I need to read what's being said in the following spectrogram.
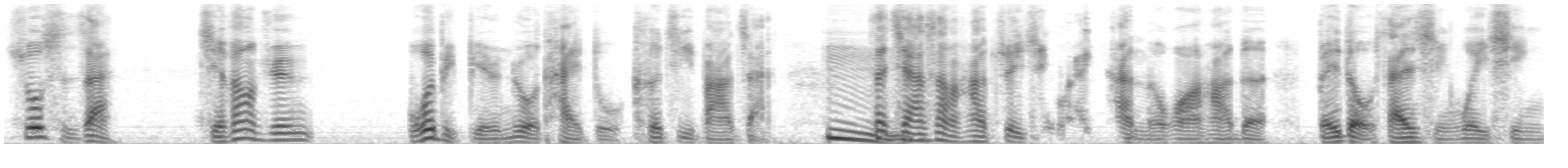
说实在，解放军不会比别人弱太多。科技发展，嗯，再加上它最近来看的话，它的北斗三型卫星。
